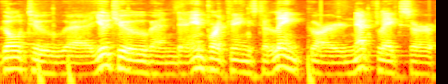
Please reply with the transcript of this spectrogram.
go to uh, YouTube and uh, import things to LingQ or Netflix or,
